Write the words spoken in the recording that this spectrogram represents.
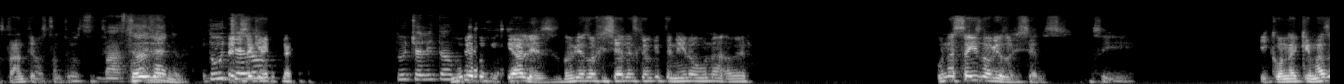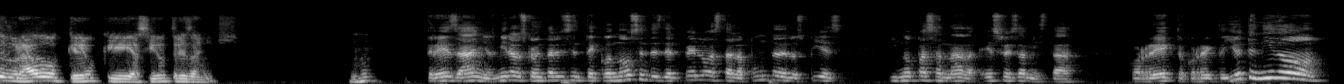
Bastante, bastante, bastante. ¿Tú, Chelo? que- ¿Tú, Chelito? Novias oficiales, novias oficiales, creo que he tenido una, a ver, unas seis novias oficiales, sí. Y con la que más he durado, creo que ha sido tres años. Tres años. Mira, los comentarios dicen, te conocen desde el pelo hasta la punta de los pies y no pasa nada. Eso es amistad. Correcto, correcto. Yo he tenido...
